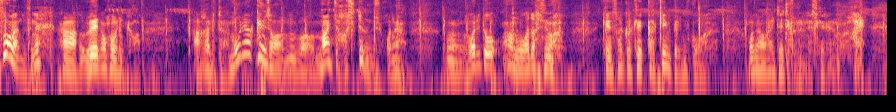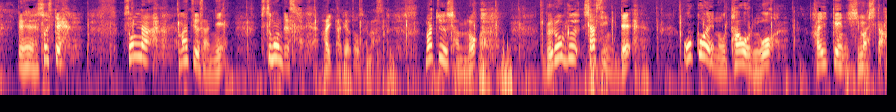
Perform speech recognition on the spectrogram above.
そうなんですね。あ上の方にこう、上がると。森脇健さんは毎日走ってるんでしょうかね。うん、割と、あの、私の検索結果近辺にこう、お名前出てくるんですけれども。はい。えー、そして、そんなマチューさんに質問です。はい、ありがとうございます。マチューさんのブログ写真で、お声のタオルを拝見しました。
